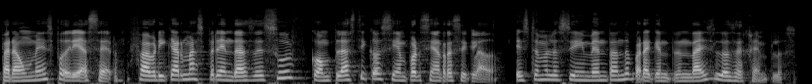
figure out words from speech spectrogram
para un mes podría ser fabricar más prendas de surf con plástico 100% reciclado. Esto me lo estoy inventando para que entendáis los ejemplos.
